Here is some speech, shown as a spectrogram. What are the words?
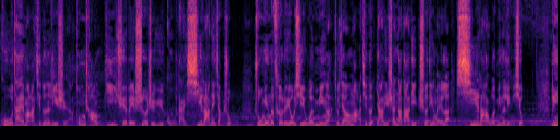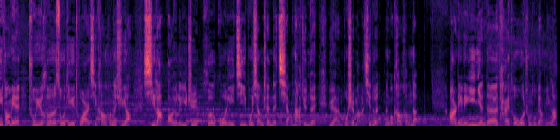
古代马其顿的历史啊，通常的确被设置于古代希腊内讲述。著名的策略游戏《文明》啊，就将马其顿亚历山大大帝设定为了希腊文明的领袖。另一方面，出于和宿敌土耳其抗衡的需要，希腊保有了一支和国力极不相称的强大军队，远不是马其顿能够抗衡的。二零零一年的泰托沃冲突表明啊，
